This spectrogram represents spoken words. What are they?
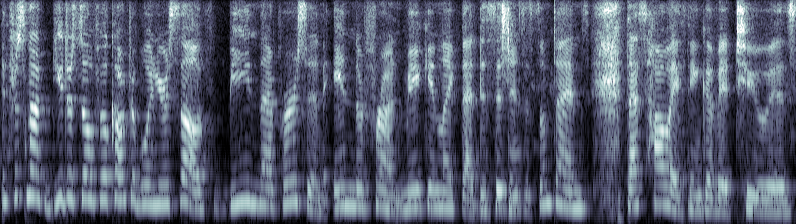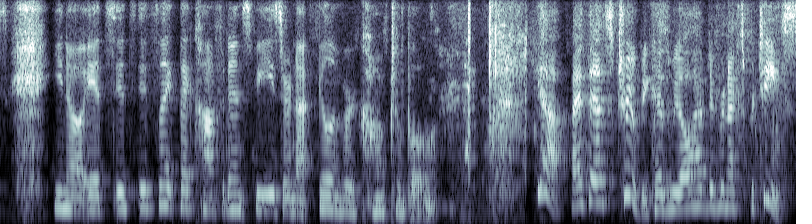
it's just not you just don't feel comfortable in yourself being that person in the front making like that decision so sometimes that's how i think of it too is you know it's it's it's like that confidence piece or not feeling very comfortable yeah, I, that's true because we all have different expertise.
